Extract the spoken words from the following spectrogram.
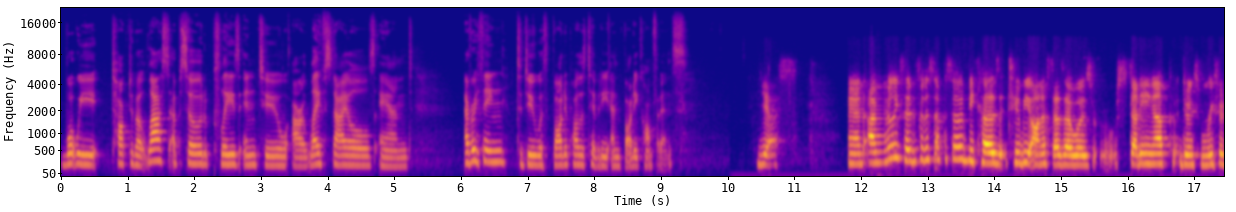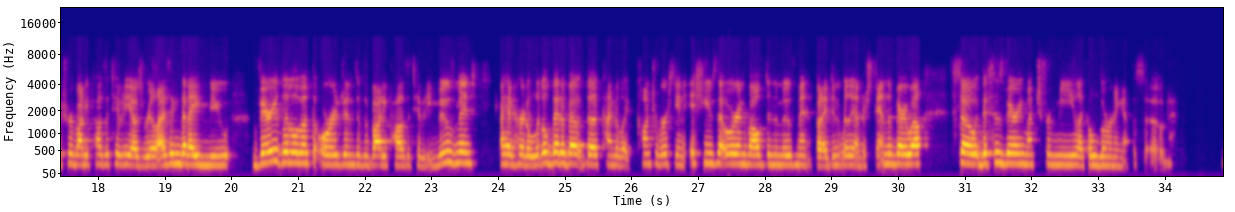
what we talked about last episode plays into our lifestyles and everything to do with body positivity and body confidence. Yes. And I'm really excited for this episode because, to be honest, as I was studying up, doing some research for body positivity, I was realizing that I knew very little about the origins of the body positivity movement. I had heard a little bit about the kind of like controversy and issues that were involved in the movement, but I didn't really understand them very well. So, this is very much for me like a learning episode.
